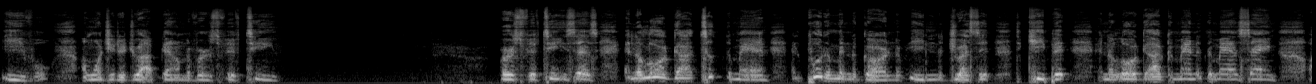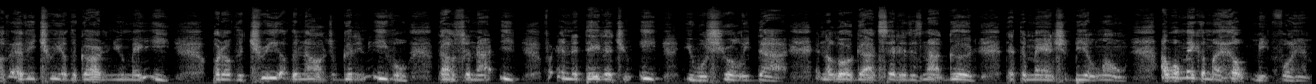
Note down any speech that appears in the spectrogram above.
evil. I want you to drop down to verse 15. Verse 15 says, And the Lord God took the man and put him in the Garden of Eden to dress it, to keep it. And the Lord God commanded the man, saying, Of every tree of the garden you may eat, but of the tree of the knowledge of good and evil thou shalt not eat. For in the day that you eat, you will surely die. And the Lord God said, It is not good that the man should be alone. I will make him a helpmeet for him.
